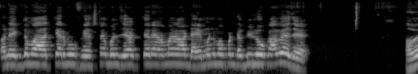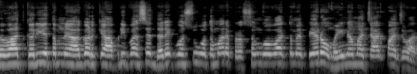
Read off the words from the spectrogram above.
અને એકદમ અત્યારે બહુ ફેશનેબલ છે, અત્યારે આમાં આ ડાયમંડમાં પણ ડબી લોક આવે છે. હવે વાત કરીએ તમને આગળ કે આપણી પાસે દરેક વસ્તુઓ તમારે પ્રસંગોવાર તમે પહેરો મહિનામાં ચાર પાંચ વાર.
